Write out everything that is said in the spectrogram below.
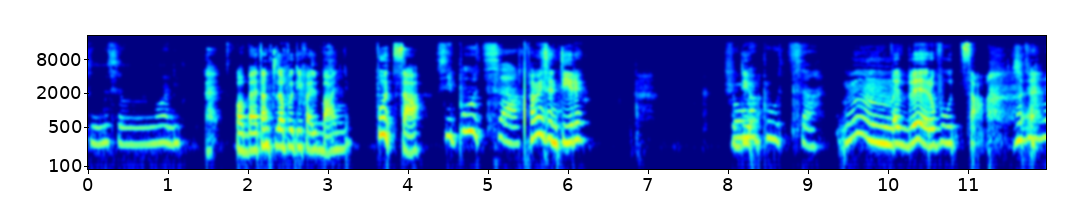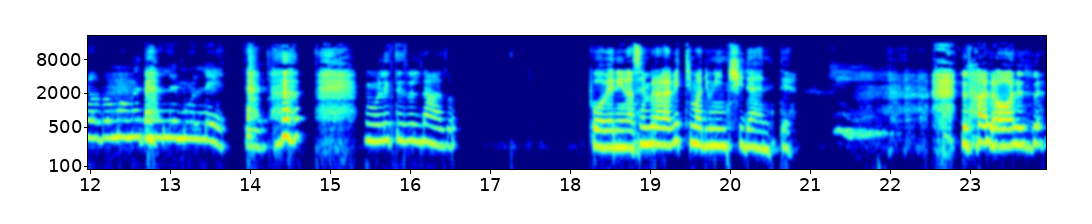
La sono mani. Vabbè, tanto dopo ti fai il bagno. Puzza. Si puzza. Fammi sentire. Oddio. Come puzza. Mmm, è vero, puzza. Ci dobbiamo mettere le mollette. Le mollette sul naso. Poverina, sembra la vittima di un incidente. La lol.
